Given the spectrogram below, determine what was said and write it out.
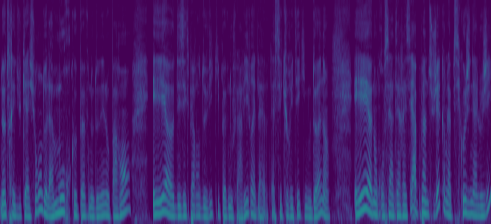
notre éducation, de l'amour que peuvent nous donner nos parents et euh, des expériences de vie qui peuvent nous faire vivre et de la, de la sécurité qu'ils nous donnent. Et euh, donc on s'est intéressé à plein de sujets comme la psychogénéalogie.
